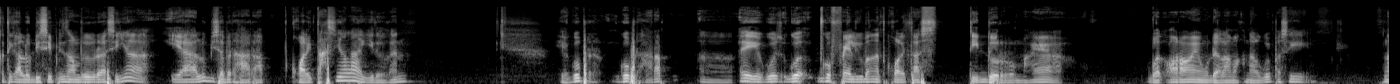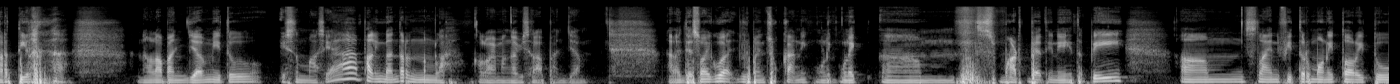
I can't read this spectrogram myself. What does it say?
ketika lu disiplin sama durasinya ya lu bisa berharap kualitasnya lah gitu kan. Ya gue ber, gue berharap uh, eh gue gue gue value banget kualitas tidur. Makanya buat orang yang udah lama kenal gue pasti ngerti lah. 8 jam itu isemas ya paling banter 6 lah kalau emang nggak bisa 8 jam. Nah that's why gue lumayan suka nih ngulik-ngulik um, smart bed ini. Tapi um, selain fitur monitor itu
